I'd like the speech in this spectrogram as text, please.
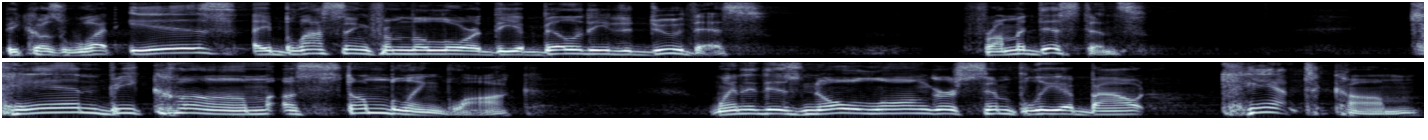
Because what is a blessing from the Lord, the ability to do this from a distance, can become a stumbling block when it is no longer simply about can't come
